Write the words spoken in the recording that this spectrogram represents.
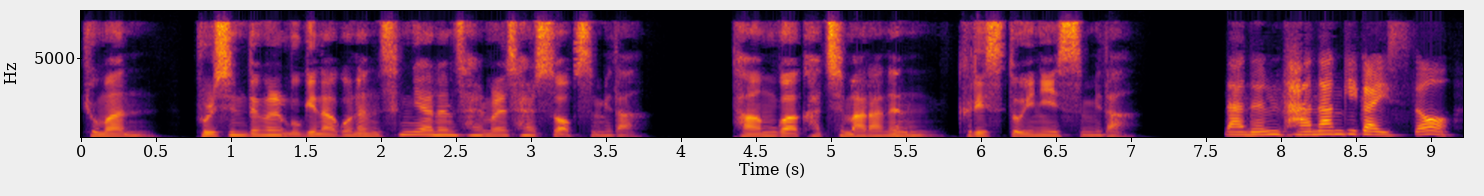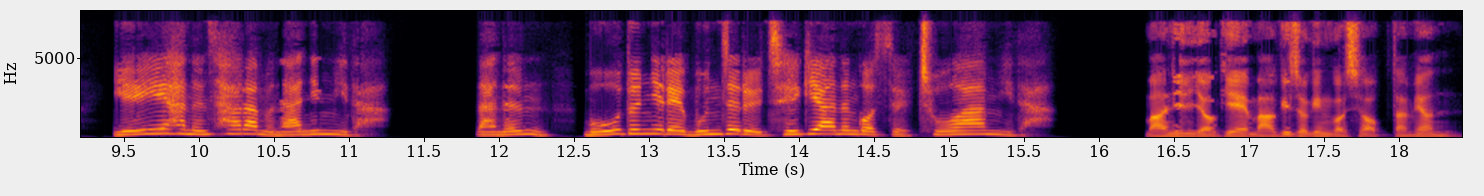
교만, 불신 등을 묵인하고는 승리하는 삶을 살 수 없습니다. 다음과 같이 말하는 그리스도인이 있습니다. 나는 반항기가 있어 예의하는 사람은 아닙니다. 나는 모든 일에 문제를 제기하는 것을 좋아합니다. 만일 여기에 마귀적인 것이 없다면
